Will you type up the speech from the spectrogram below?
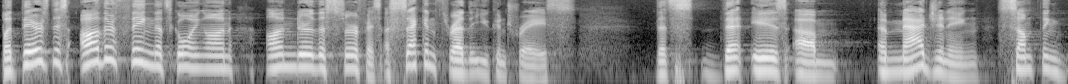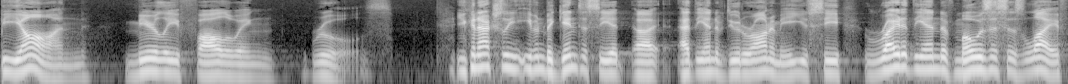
But there's this other thing that's going on under the surface, a second thread that you can trace that's, that is um, imagining something beyond merely following rules. You can actually even begin to see it uh, at the end of Deuteronomy. You see, right at the end of Moses' life,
